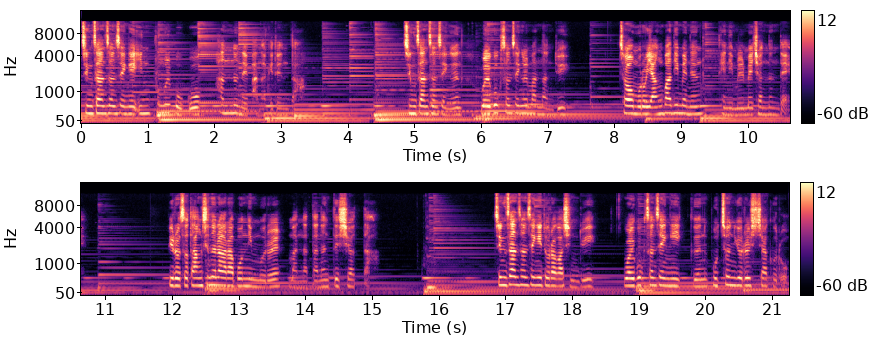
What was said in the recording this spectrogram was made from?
증산 선생의 인품을 보고 한눈에 반하게 된다. 증산 선생은 월곡 선생을 만난 뒤 처음으로 양반이 매는 대님을 맺었는데 비로소 당신을 알아본 인물을 만났다는 뜻이었다. 증산 선생이 돌아가신 뒤 월곡 선생이 이끈 보천교를 시작으로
